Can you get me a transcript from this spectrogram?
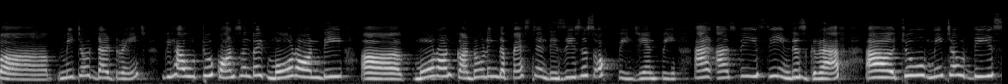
uh, meet out that range, we have to concentrate more on the uh, more on controlling the pests and diseases of pigeon pea. And as we see in this graph, uh, to meet out these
